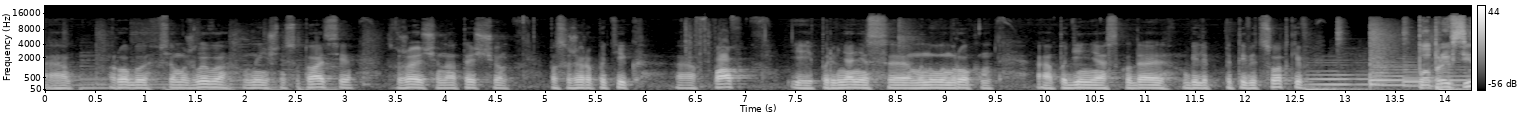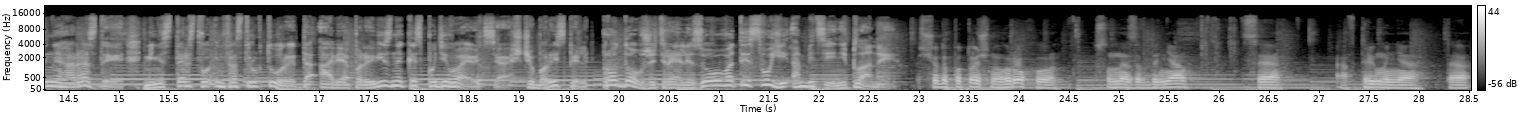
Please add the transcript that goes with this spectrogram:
е, робить все можливе в нинішній ситуації, зважаючи на те, що пасажиропотік е, впав, і в порівнянні з е, минулим роком е, падіння складає біля 5%. Попри всі негаразди, Міністерство інфраструктури та авіаперевізники сподіваються, що Бориспіль продовжить реалізовувати свої амбіційні плани. Щодо поточного року, основне завдання це е, втримання та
